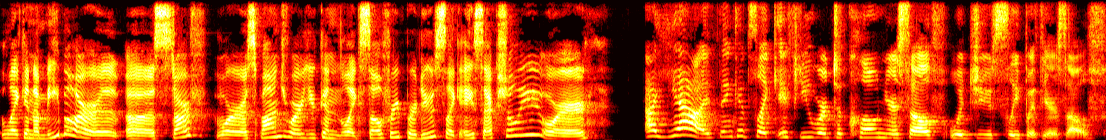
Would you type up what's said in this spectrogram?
like an amoeba or a, a starf or a sponge where you can like self reproduce like asexually or Uh yeah, I think it's like if you were to clone yourself, would you sleep with yourself?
